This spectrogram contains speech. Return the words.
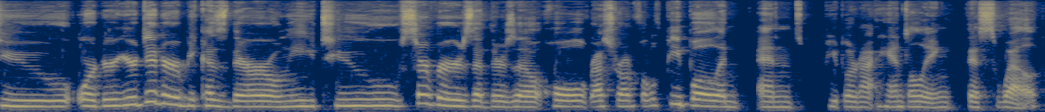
to order your dinner because there are only two servers and there's a whole restaurant full of people and and people are not handling this well.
